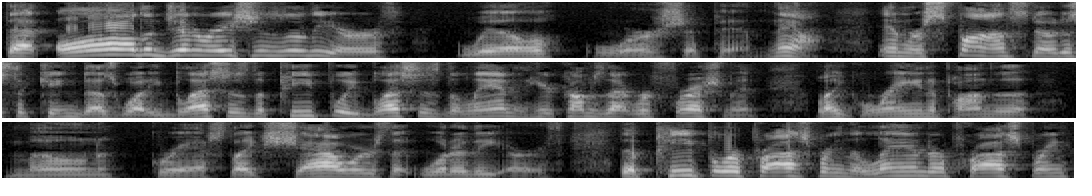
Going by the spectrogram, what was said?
that all the generations of the earth will worship him. Now, in response, notice the king does what? He blesses the people, he blesses the land, and here comes that refreshment like rain upon the mown grass, like showers that water the earth. The people are prospering, the land are prospering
